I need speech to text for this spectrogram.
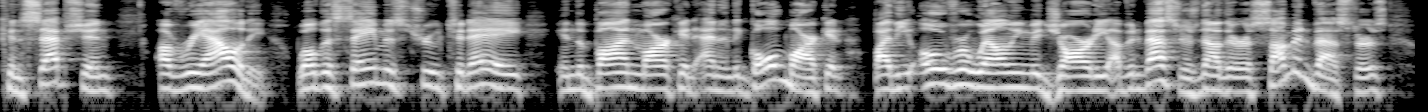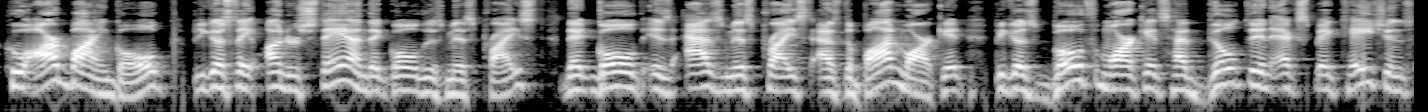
conception of reality. Well, the same is true today in the bond market and in the gold market by the overwhelming majority of investors. Now, there are some investors who are buying gold because they understand that gold is mispriced, that gold is as mispriced as the bond market because both markets have built in expectations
